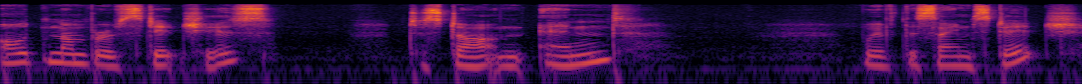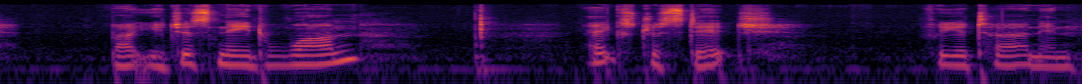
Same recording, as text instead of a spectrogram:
odd number of stitches to start and end with the same stitch, but you just need one extra stitch for your turning.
